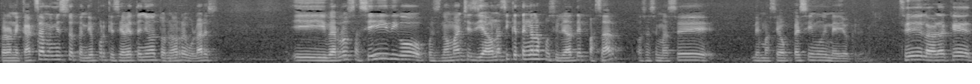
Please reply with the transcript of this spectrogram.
Pero Necaxa a mí me sorprendió porque sí había tenido torneos regulares. Y verlos así, digo, pues no manches, y aún así que tengan la posibilidad de pasar, o sea, se me hace demasiado pésimo y mediocre. ¿no? sí, la verdad que,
